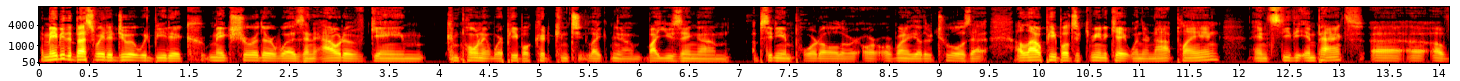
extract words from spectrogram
and maybe the best way to do it would be to make sure there was an out of game component where people could continue, like, you know, by using, um, Obsidian Portal or, or, or one of the other tools that allow people to communicate when they're not playing and see the impact uh, uh, of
